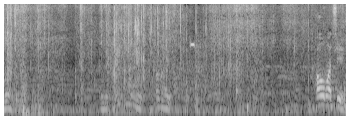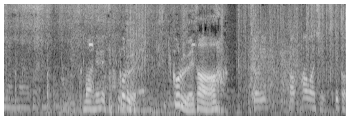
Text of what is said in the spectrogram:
스피커는 하우마치 그만해. 스피커를 왜, 스피커를 왜 사? 저기 하우마치 스피커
